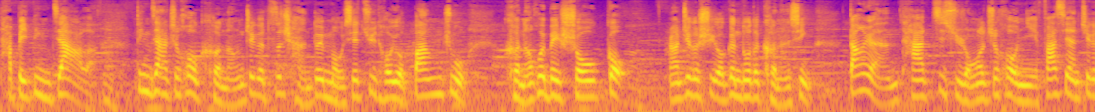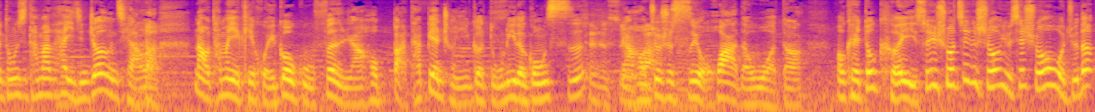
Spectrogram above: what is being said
它被定价了，定价之后，可能这个资产对某些巨头有帮助，可能会被收购，然后这个是有更多的可能性。当然，它继续融了之后，你发现这个东西他妈的它已经挣钱了，那我他们也可以回购股份，然后把它变成一个独立的公司然后就是私有化的我的，OK 都可以。所以说这个时候有些时候我觉得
